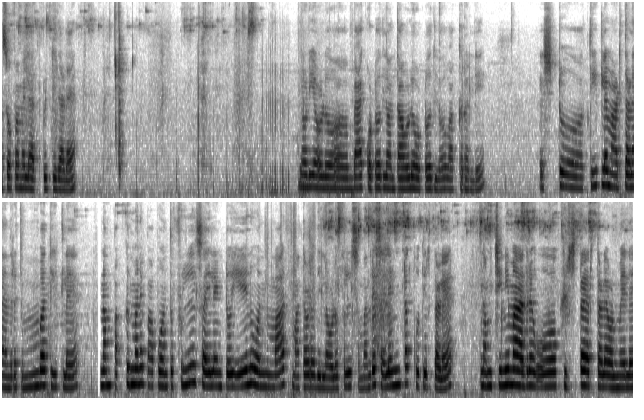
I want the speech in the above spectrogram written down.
ಸೋಫಾ ಮೇಲೆ ಹತ್ಬಿಟ್ಟಿದ್ದಾಳೆ. ನೋಡಿ ಅವಳು ಬ್ಯಾಗ್ ಕೊಟ್ಟೋದ್ಲು ಅಂತ ಅವಳು ಹೊಟ್ಟೋದ್ಲು ವಾಕರಲ್ಲಿ. ಎಷ್ಟು ತೀಟ್ಲೆ ಮಾಡ್ತಾಳೆ ಅಂದರೆ ತುಂಬ ತೀಟ್ಲೆ. ನಮ್ಮ ಪಕ್ಕದ ಮನೆ ಪಾಪು ಅಂತೂ ಫುಲ್ ಸೈಲೆಂಟು ಏನು ಒಂದು ಮಾತು ಮಾತಾಡೋದಿಲ್ಲ ಅವಳು. ಫುಲ್ ಬಂದರೆ ಸೈಲೆಂಟಾಗಿ ಕೂತಿರ್ತಾಳೆ. ನಮ್ಮ ಚಿನಿಮಾ ಆದರೆ, ಓ, ಕಿರ್ಚ್ತಾ ಇರ್ತಾಳೆ ಅವಳ ಮೇಲೆ.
